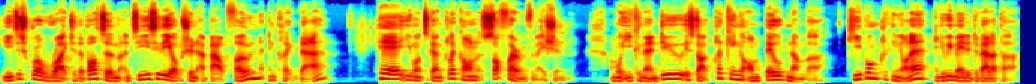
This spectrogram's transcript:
You need to scroll right to the bottom until you see the option about phone and click there. Here you want to go and click on software information. And what you can then do is start clicking on build number Keep on clicking on it and you'll be made a developer.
